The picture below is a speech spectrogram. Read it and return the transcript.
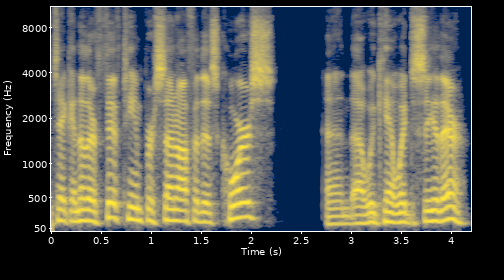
take another 15% off of this course. And uh, we can't wait to see you there.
